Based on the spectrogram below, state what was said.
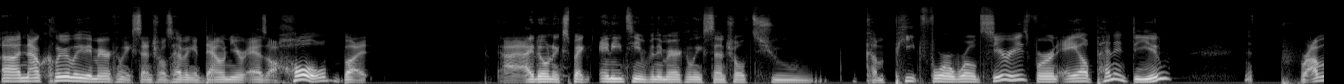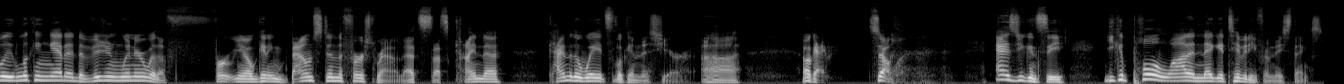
Uh, now, clearly, the American League Central is having a down year as a whole, but I don't expect any team from the American League Central to compete for a World Series for an AL pennant. Do you? Probably looking at a division winner with a, fir- you know, getting bounced in the first round. That's that's kind of kind of the way it's looking this year. Uh, okay, so as you can see, you can pull a lot of negativity from these things.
